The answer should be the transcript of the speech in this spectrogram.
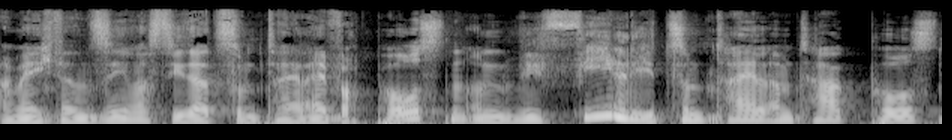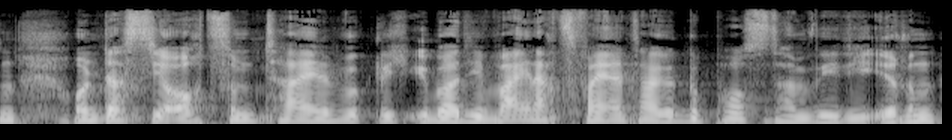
Aber wenn ich dann sehe, was die da zum Teil einfach posten und wie viel die zum Teil am Tag posten und dass die auch zum Teil wirklich über die Weihnachtsfeiertage gepostet haben, wie die Irren,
